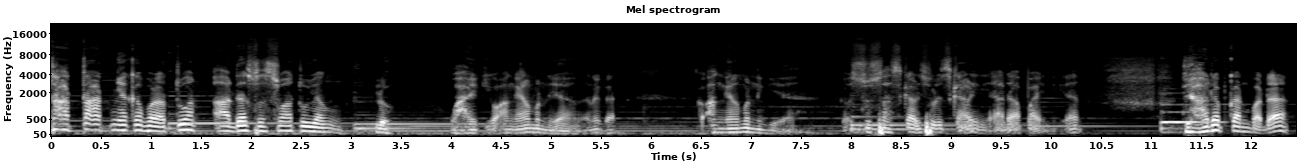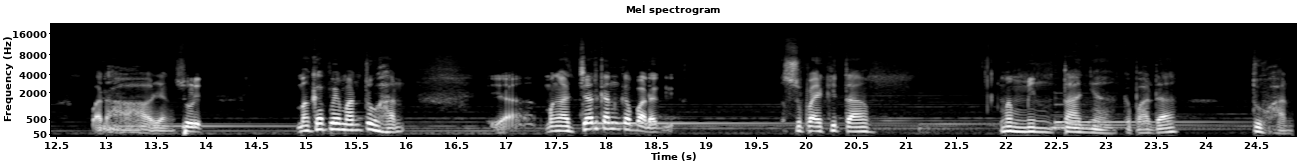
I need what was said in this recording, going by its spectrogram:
taat-taatnya kepada Tuhan, ada sesuatu yang loh wah iki kok angelmen ya kan kok angelmen nih ya? Kok susah sekali sulit sekali ini ada apa ini kan. Dihadapkan pada pada hal-hal yang sulit. Maka firman Tuhan ya mengajarkan kepada kita supaya kita memintanya kepada Tuhan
